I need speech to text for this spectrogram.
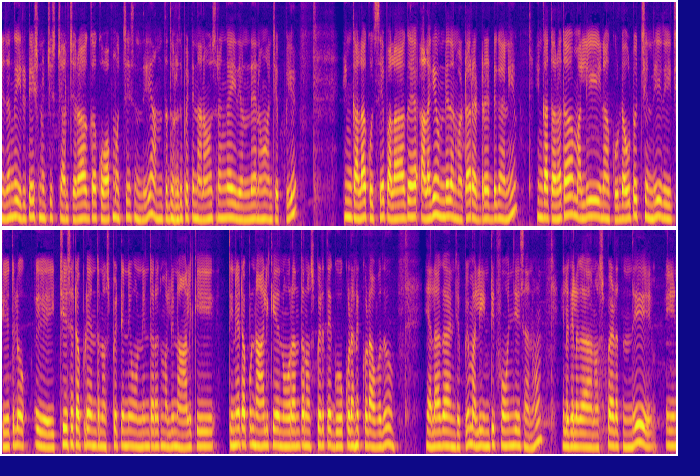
నిజంగా ఇరిటేషన్ వచ్చేసి చాలా చిరాగ్గా కోపం వచ్చేసింది. అంత దురద పెట్టింది. అనవసరంగా ఇది ఉండేను అని చెప్పి. ఇంకా అలా కొద్దిసేపు అలాగే అలాగే ఉండేదనమాట రెడ్ రెడ్ కానీ ఇంకా తర్వాత మళ్ళీ నాకు డౌట్ వచ్చింది ఇది చేతిలో ఇచ్చేసేటప్పుడే ఎంత నొసిపెట్టింది వండిన తర్వాత మళ్ళీ నాలుకి తినేటప్పుడు నాలుకే నోరంతా నొసిపెడితే గోక్కోడానికి కూడా అవ్వదు. ఎలాగా అని చెప్పి మళ్ళీ ఇంటికి ఫోన్ చేశాను. ఇలాగ నొసి పెడుతుంది ఏం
